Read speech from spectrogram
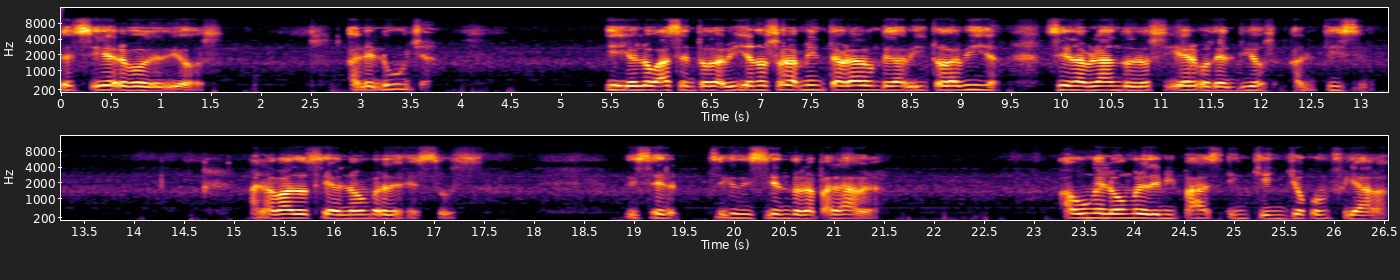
del siervo de Dios. Aleluya. Y ellos lo hacen todavía, no solamente hablaron de David todavía, siguen hablando de los siervos del Dios Altísimo. Alabado sea el nombre de Jesús. Dice Sigue diciendo la palabra. Aún el hombre de mi paz en quien yo confiaba,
